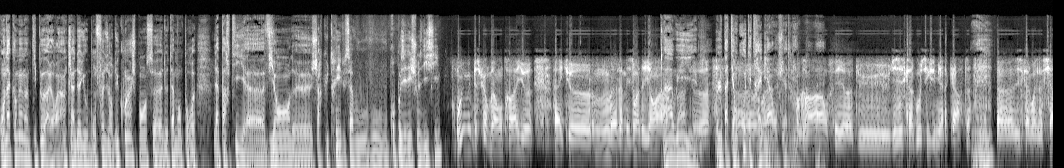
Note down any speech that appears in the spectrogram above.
On a quand même un petit peu, alors un clin d'œil aux bons faiseurs du coin, je pense, euh, notamment pour euh, la partie euh, viande, euh, charcuterie, tout ça. Vous, vous, vous proposez des choses d'ici? Bien sûr. Ben, on travaille euh, avec euh, la maison Adrien. à Ah oui, euh, Le pâté en croûte est très euh, bien on chez Adrien. gras, on fait euh, du, des escargots aussi que j'ai mis à la carte. Oui. Euh, des escargots alsaciens,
